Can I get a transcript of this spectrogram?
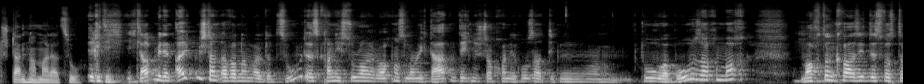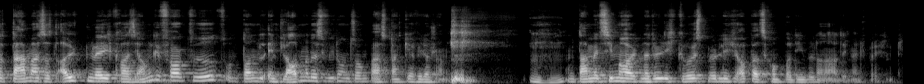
Stand nochmal dazu. Richtig, ich lade mir den alten Stand einfach nochmal dazu. Das kann ich so lange machen, solange ich datentechnisch doch keine großartigen äh, Tohuwabo-Sachen mache. Mach dann quasi das, was da damals aus der alten Welt quasi angefragt wird und dann entladen wir das wieder und sagen, passt, danke, wieder schon. Mhm. Und damit sind wir halt natürlich größtmöglich abwärtskompatibel dann auch dementsprechend.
